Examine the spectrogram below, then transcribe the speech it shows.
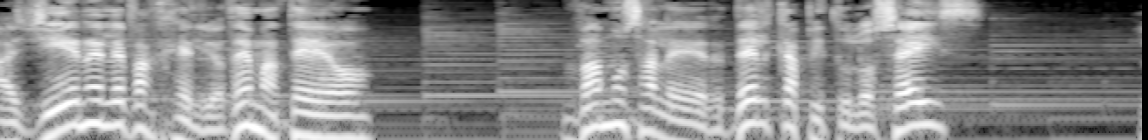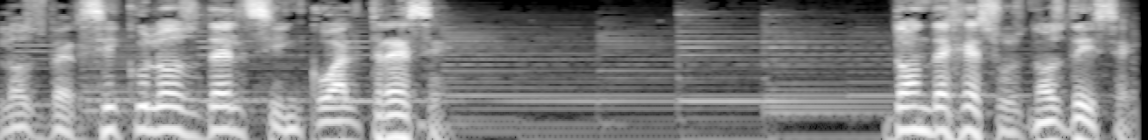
Allí en el Evangelio de Mateo vamos a leer del capítulo 6 los versículos del 5 al 13, donde Jesús nos dice,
